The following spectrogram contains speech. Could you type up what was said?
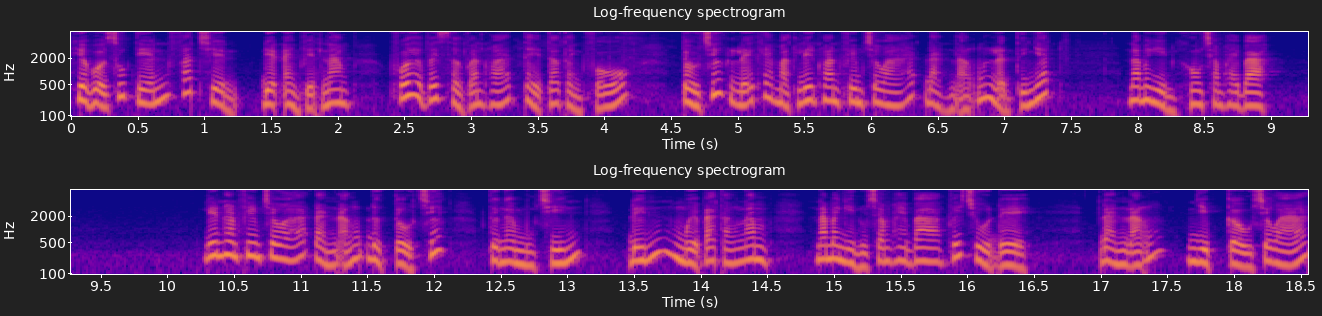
Hiệp hội xúc tiến phát triển điện ảnh Việt Nam phối hợp với Sở Văn hóa Thể thao thành phố tổ chức lễ khai mạc Liên hoan phim châu Á Đà Nẵng lần thứ nhất năm 2023. Liên hoan phim châu Á Đà Nẵng được tổ chức từ ngày 9 đến 13 tháng 5 năm 2023 với chủ đề Đà Nẵng nhịp cầu châu Á.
